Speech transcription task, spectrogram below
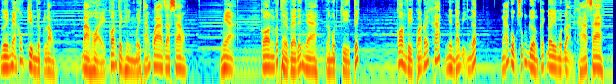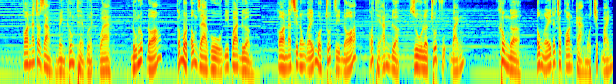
người mẹ không kìm được lòng. Bà hỏi con tình hình mấy tháng qua ra sao. Mẹ, con có thể về đến nhà là một kỳ tích. Con vì quá đói khát nên đã bị ngất, ngã gục xuống đường cách đây một đoạn khá xa. Con đã cho rằng mình không thể vượt qua. Đúng lúc đó, có một ông già gù đi qua đường. Con đã xin ông ấy một chút gì đó có thể ăn được dù là chút vụn bánh. Không ngờ ông ấy đã cho con cả một chiếc bánh.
